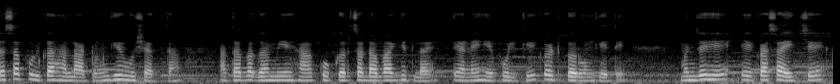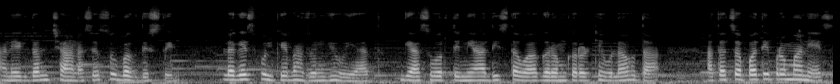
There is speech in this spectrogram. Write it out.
तसा फुलका हा लाटून घेऊ शकता. आता बघा मी हा कुकरचा डबा घेतला आहे त्याने हे फुलके कट करून घेते. म्हणजे हे एका साईजचे आणि एकदम छान असे सुबक दिसतील. लगेच फुलके भाजून घेऊयात. गॅसवरती मी आधीच तवा गरम करत ठेवला होता. आता चपातीप्रमाणेच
